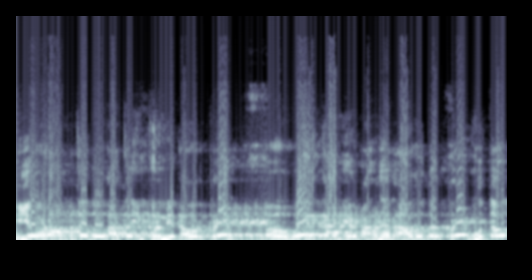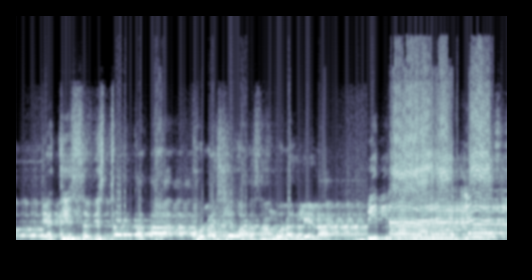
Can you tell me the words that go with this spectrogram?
एवढं आमचं दोघांचं एकूणमेकावर प्रेम वैर का निर्माण झालं? अगोदर प्रेम होतं त्याची सविस्तर कथा खुलाशेवार सांगू लागलेला आहे. पिता राज्यास्त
